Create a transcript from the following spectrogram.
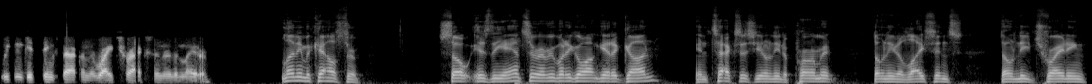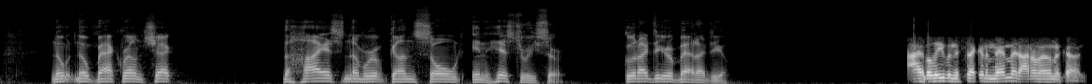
we can get things back on the right track sooner than later. Lenny McAllister. So is the answer everybody go out and get a gun? In Texas, you don't need a permit, don't need a license, don't need training, no no background check the highest number of guns sold in history, sir. Good idea or bad idea? I believe in the Second Amendment. I don't own a gun.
